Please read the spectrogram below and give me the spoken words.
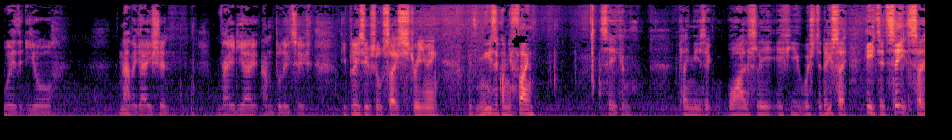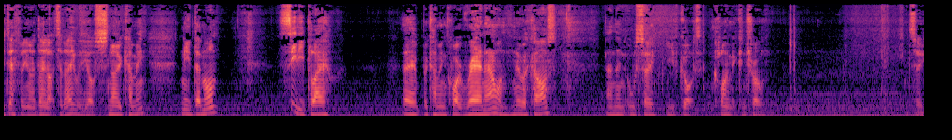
with your navigation radio and bluetooth the bluetooth is also streaming with your music on your phone so you can play music wirelessly if you wish to do so. Heated seats, so definitely on a day like today with the old snow coming, need them on. CD player, they're becoming quite rare now on newer cars. And then also you've got climate control too.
